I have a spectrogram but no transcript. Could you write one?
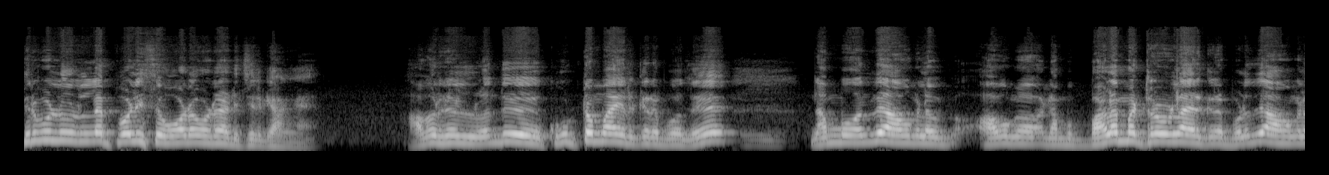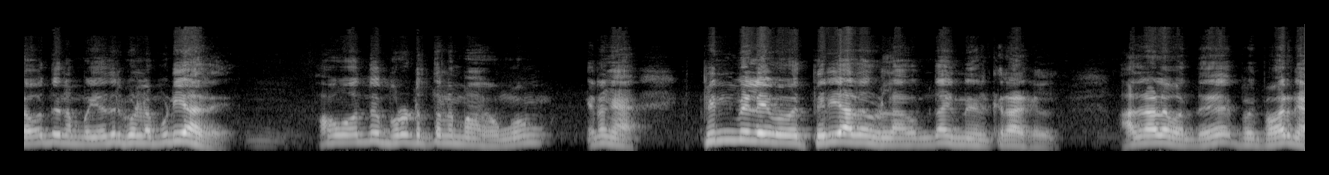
திருவள்ளூரில் போலீஸை ஓட ஓட அடிச்சிருக்காங்க. அவர்கள் வந்து கூட்டமாக இருக்கிற போது நம்ம வந்து அவங்கள அவங்க நம்ம பலமற்றவர்களாக இருக்கிற பொழுது அவங்கள வந்து நம்ம எதிர்கொள்ள முடியாது. அவங்க வந்து முரட்டுத்தனமாகவும் என்னங்க பின்விளைவு தெரியாதவர்களாகவும் தான் இன்னும் இருக்கிறார்கள். அதனால் வந்து இப்போ பாருங்க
